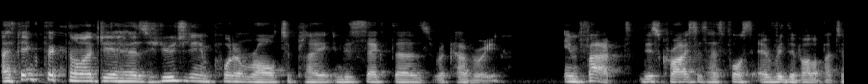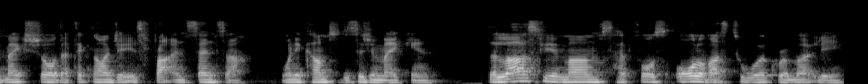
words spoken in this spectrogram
I think technology has hugely important role to play in this sector's recovery. In fact, this crisis has forced every developer to make sure that technology is front and center when it comes to decision making. The last few months have forced all of us to work remotely,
